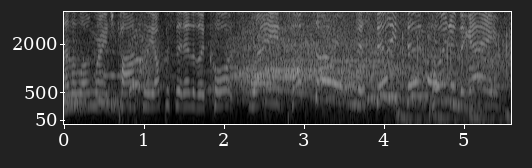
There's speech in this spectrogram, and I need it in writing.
Another long-range pass to the opposite end of the court. Swain pops up her 33rd point of the game.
